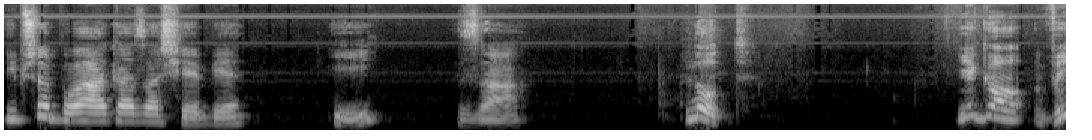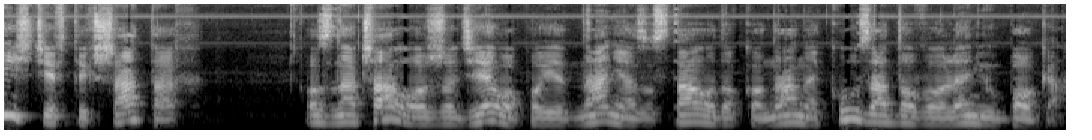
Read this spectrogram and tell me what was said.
i przebłaga za siebie i za lud. Jego wyjście w tych szatach oznaczało, że dzieło pojednania zostało dokonane ku zadowoleniu Boga.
